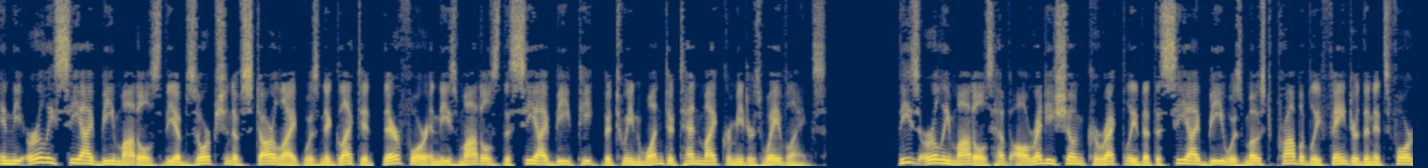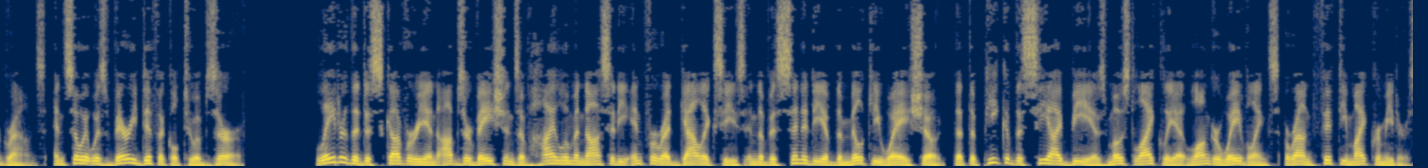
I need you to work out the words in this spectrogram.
In the early CIB models the absorption of starlight was neglected, therefore in these models the CIB peaked between 1 to 10 micrometers wavelengths. These early models have already shown correctly that the CIB was most probably fainter than its foregrounds, and so it was very difficult to observe. Later the discovery and observations of high-luminosity infrared galaxies in the vicinity of the Milky Way showed, that the peak of the CIB is most likely at longer wavelengths around 50 micrometers,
